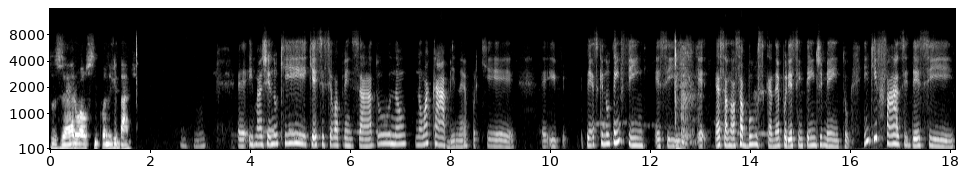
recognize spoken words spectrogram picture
do zero aos cinco anos de idade. Uhum. É, imagino que, que esse seu aprendizado não, não acabe, né? Porque é, penso que não tem fim esse, essa nossa busca, né? Por esse entendimento. Em que fase desse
